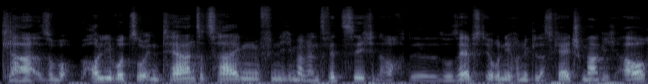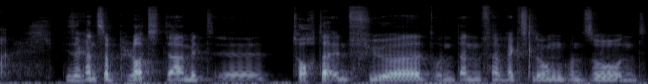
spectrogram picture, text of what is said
klar, so Hollywood so intern zu zeigen, finde ich immer ganz witzig und auch äh, so Selbstironie von Nicolas Cage mag ich auch. Dieser ganze Plot da mit äh, Tochter entführt und dann Verwechslung und so und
